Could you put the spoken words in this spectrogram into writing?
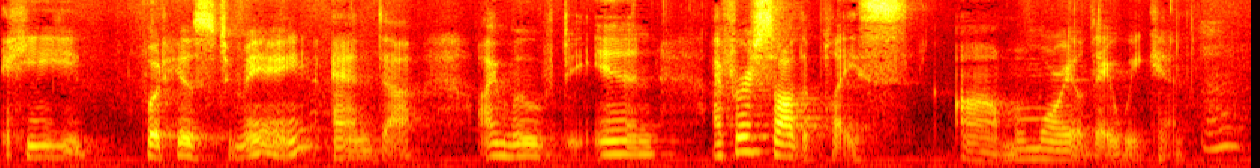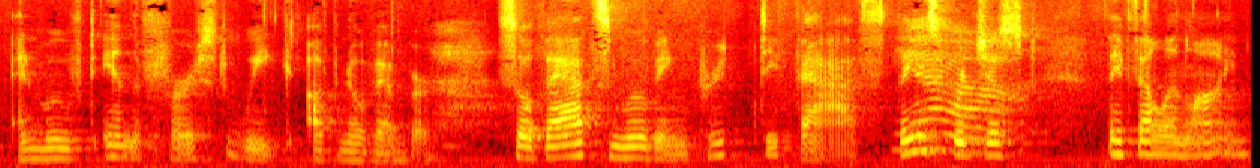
he put his to me, and uh, I moved in. I first saw the place uh, Memorial Day weekend and moved in the first week of November. So that's moving pretty fast. Things were just, they fell in line.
